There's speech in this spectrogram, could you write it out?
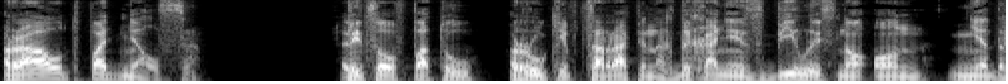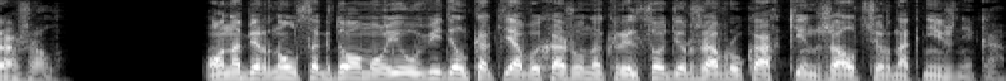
Раут поднялся. Лицо в поту, руки в царапинах, дыхание сбилось, но он не дрожал. Он обернулся к дому и увидел, как я выхожу на крыльцо, держа в руках кинжал чернокнижника.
